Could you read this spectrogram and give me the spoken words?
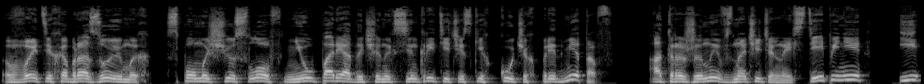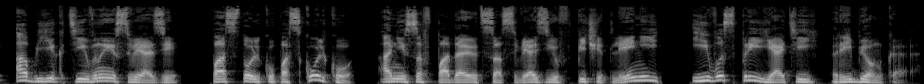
в этих образуемых с помощью слов неупорядоченных синкретических кучах предметов отражены в значительной степени и объективные связи, постольку-поскольку они совпадают со связью впечатлений и восприятий ребенка.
